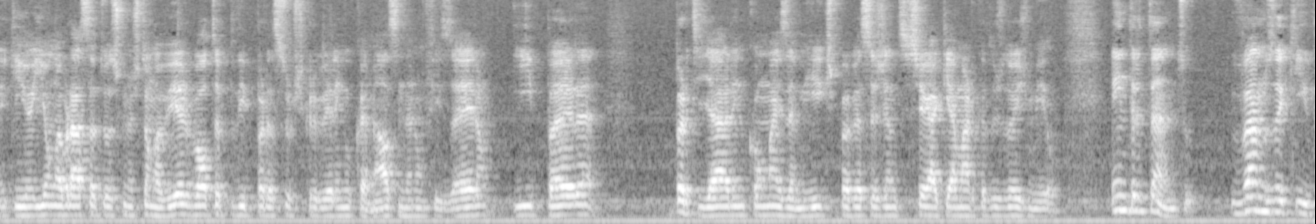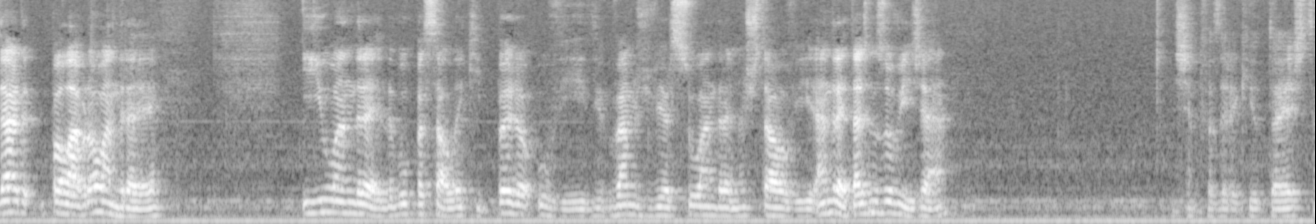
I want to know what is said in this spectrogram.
aqui, e um abraço a todos que nos estão a ver. Volto a pedir para subscreverem o canal se ainda não fizeram e para partilharem com mais amigos para ver se a gente chega aqui à marca dos 2000. Entretanto, vamos aqui dar palavra ao André. E o André, vou passá-lo aqui para o vídeo. Vamos ver se o André nos está a ouvir. André, estás-nos a ouvir já? Deixa-me fazer aqui o teste.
